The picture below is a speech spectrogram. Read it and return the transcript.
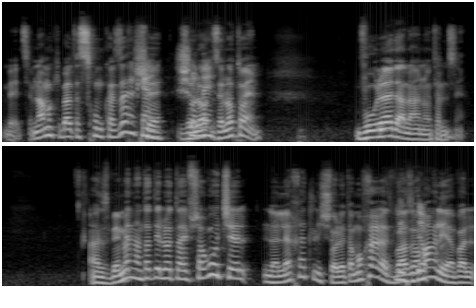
בעצם? למה קיבלת סכום כזה שזה כן, שונה. לא, זה לא תואם? והוא לא ידע לענות על זה. אז באמת נתתי לו את האפשרות של ללכת לשאול את המוכרת, ואז הוא. אמר לי, אבל,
